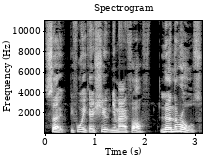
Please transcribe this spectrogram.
So, before you go shooting your mouth off, learn the rules.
